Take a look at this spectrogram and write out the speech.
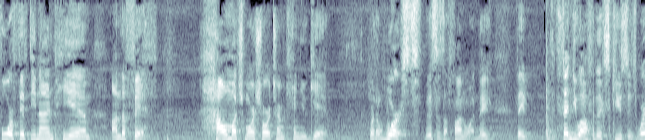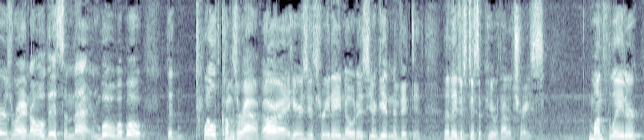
4:59 p.m. on the fifth. How much more short-term can you get? Or the worst. This is a fun one. They they send you off with excuses. Where's rent? Oh, this and that, and whoa, whoa, whoa. The 12th comes around. All right, here's your three day notice. You're getting evicted. Then they just disappear without a trace. Month later,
